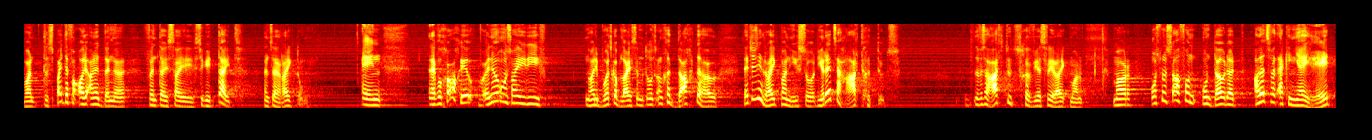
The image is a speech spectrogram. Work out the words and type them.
Want ten spyte van al die ander dinge vind hy sy sekuriteit in sy rykdom. En en ek wil graag hê wanneer ons na hierdie na die boodskap luister moet ons in gedagte hou net soos die ryk man hierso, die Here het sy hart getoets. Dit was 'n harttoets gewees vir die ryk man. Maar ons moet self on, onthou dat alles wat ek en jy het,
